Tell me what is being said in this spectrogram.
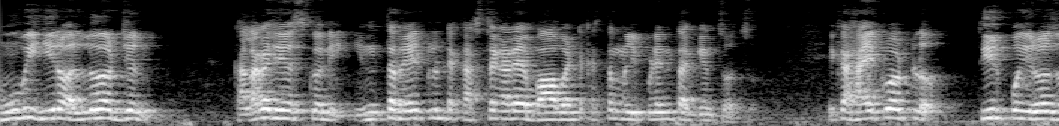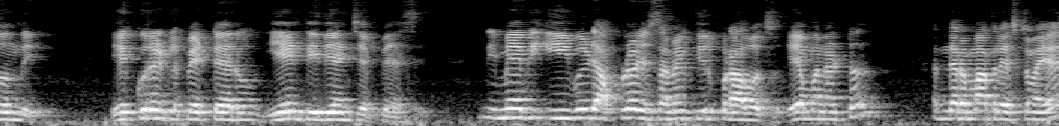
మూవీ హీరో అల్లు అర్జున్ కలగ చేసుకొని ఇంత రేట్లు ఉంటే కష్టం కదే బాబు అంటే ఖచ్చితంగా ఇప్పుడైనా తగ్గించవచ్చు? ఇక హైకోర్టులో తీర్పు ఈరోజు ఉంది. ఎక్కువ రేట్లు పెట్టారు ఏంటి ఇది అని చెప్పేసి. మేబీ ఈ వీడియో అప్లోడ్ చేసే సమయం తీర్పు రావచ్చు. ఏమన్నట్టు? నిర్మాతలు ఇష్టమయ్యా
